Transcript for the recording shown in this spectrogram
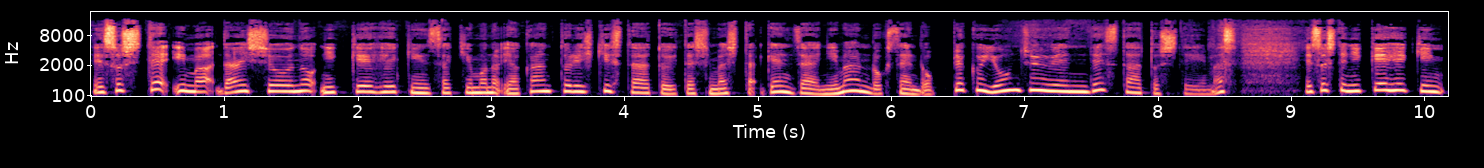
えそして今、代償の日経平均先物夜間取引スタートいたしました。現在26,640円でスタートしています。えそして日経平均、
